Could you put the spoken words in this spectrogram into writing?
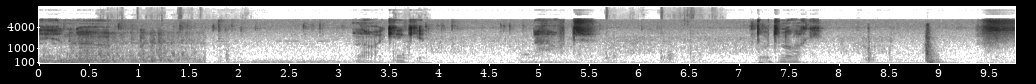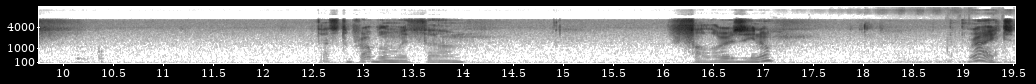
Betty in. Uh, no, I can't get out. Novac. That's the problem with um, followers, you know? Right.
